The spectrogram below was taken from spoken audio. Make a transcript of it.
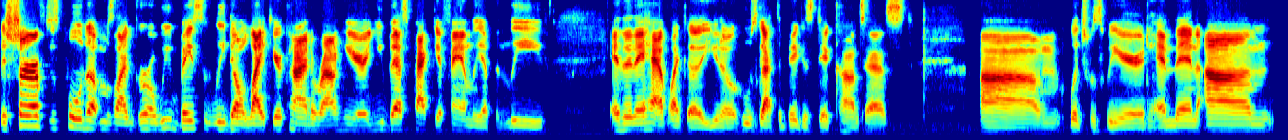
The sheriff just pulled up and was like, girl, we basically don't like your kind around here. You best pack your family up and leave. And then they have like a, you know, who's got the biggest dick contest um which was weird. And then um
